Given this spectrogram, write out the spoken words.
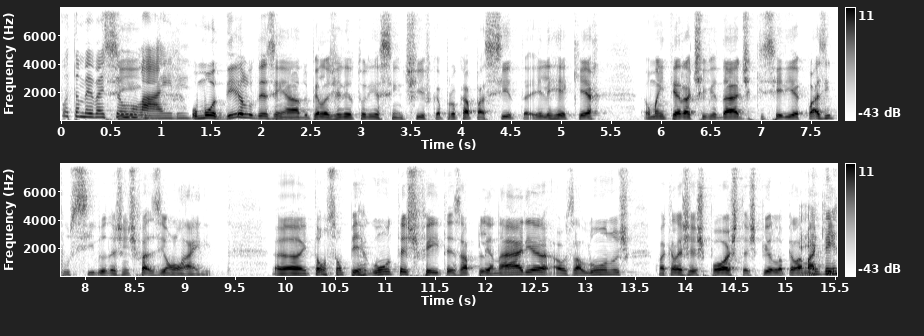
ou também vai ser Sim. online? O modelo desenhado pela diretoria científica para o Capacita, ele requer uma interatividade que seria quase impossível da gente fazer online. Ah, então, são perguntas feitas à plenária, aos alunos, com aquelas respostas pela, pela É maquininha.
